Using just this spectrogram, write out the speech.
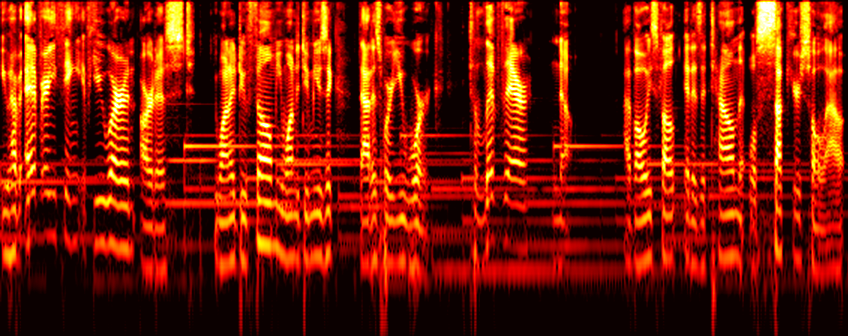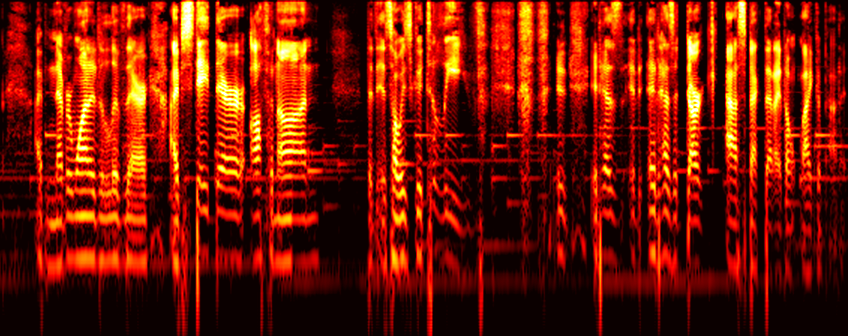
You have everything. If you are an artist, you want to do film, you want to do music, that is where you work. To live there, no. I've always felt it is a town that will suck your soul out. I've never wanted to live there. I've stayed there off and on, but it's always good to leave. it it has it, it has a dark aspect that I don't like about it.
